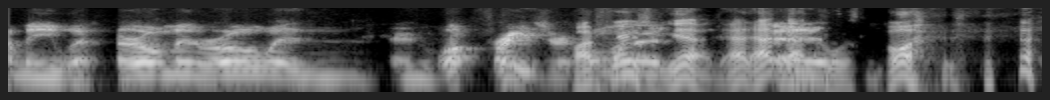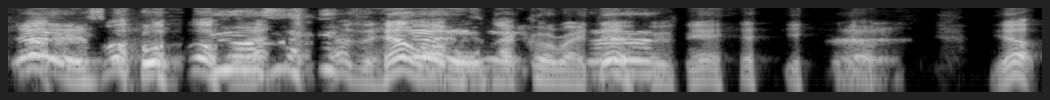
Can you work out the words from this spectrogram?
I mean, what Earl Monroe and and Walt Frazier. What Frazier, yeah, that that Yeah. backcourt, boy, Yeah, so, Whoa, whoa, you know that- saying? that's a hell of Yeah, an backcourt right there, man. You know, Yeah, Yep,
